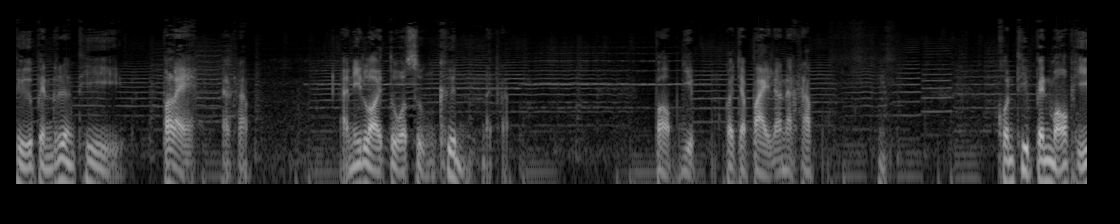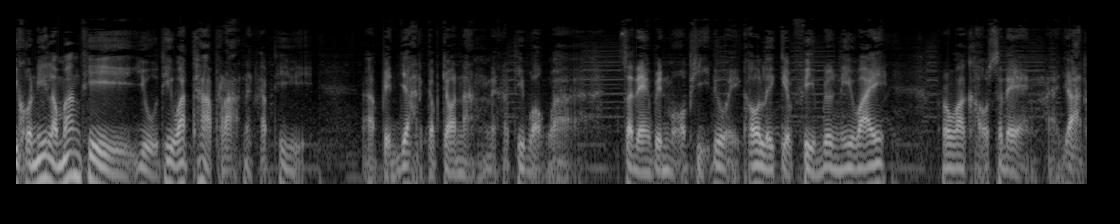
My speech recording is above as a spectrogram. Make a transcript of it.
ถือเป็นเรื่องที่แปลกนะครับ อันนี้ลอยตัวสูงขึ้นนะครับ ปอบหยิบก็จะไปแล้วนะครับ คนที่เป็นหมอผีคนนี้เรามั่งที่อยู่ที่วัดท่าพระนะครับที่เป็นญาติกับจอหนังนะครับ ที่บอกว่าแสดงเป็นหมอผีด้วย เขาเลยเก็บฟิล์มเรื่องนี้ไว้ ราะว่าเขาแสดงญาติ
